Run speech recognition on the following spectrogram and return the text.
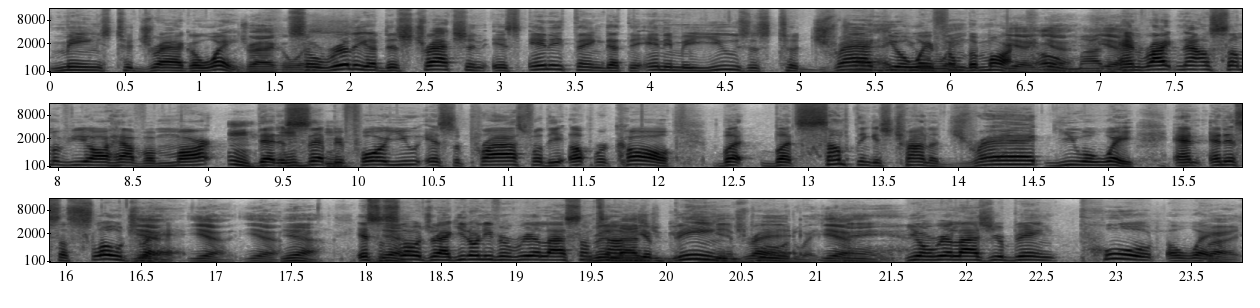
means to drag away. Drag away. So really a distraction is anything that the enemy uses to drag, Drag you you away away. from the mark. Yeah, Oh, my yeah. God. And right now, some of you all have a mark Mm, that is set before you. It's a prize for the upward call, but but something is trying to drag you away, and and it's a slow drag. yeah, yeah, Yeah. It's a yeah. slow drag. You don't even realize sometimes Realize you're you get- being getting dragged. away. Yeah. Man. You don't realize you're being pulled away. Right.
